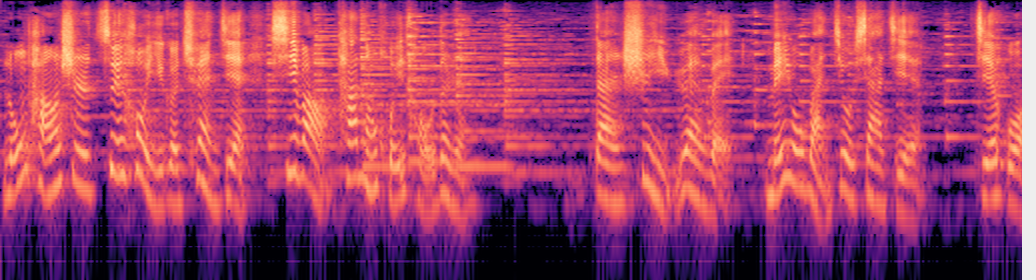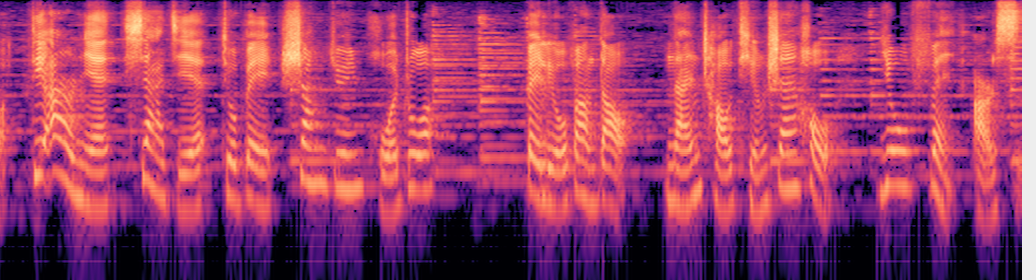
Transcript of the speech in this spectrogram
龙庞是最后一个劝谏，希望他能回头的人。但事与愿违，没有挽救夏桀，结果第二年夏桀就被商君活捉。被流放到南朝廷山后，忧愤而死。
